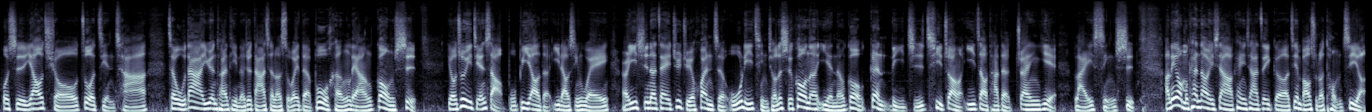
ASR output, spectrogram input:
或是要求做检查。这五大医院团体呢就达成了所谓的不衡量共识。有助于减少不必要的医疗行为，而医师呢，在拒绝患者无理请求的时候呢，也能够更理直气壮，依照他的专业来行事。好，另外我们看到一下，看一下这个健保署的统计哦，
